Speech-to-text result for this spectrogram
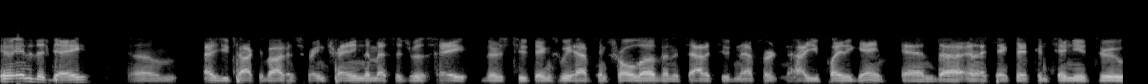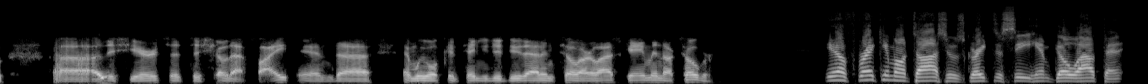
you know, end of the day, um, as you talked about in spring training, the message was, hey, there's two things we have control of, and it's attitude and effort and how you play the game. And uh, and I think they've continued through uh, this year to to show that fight, and uh, and we will continue to do that until our last game in October. You know, Frankie Montas, it was great to see him go out there,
